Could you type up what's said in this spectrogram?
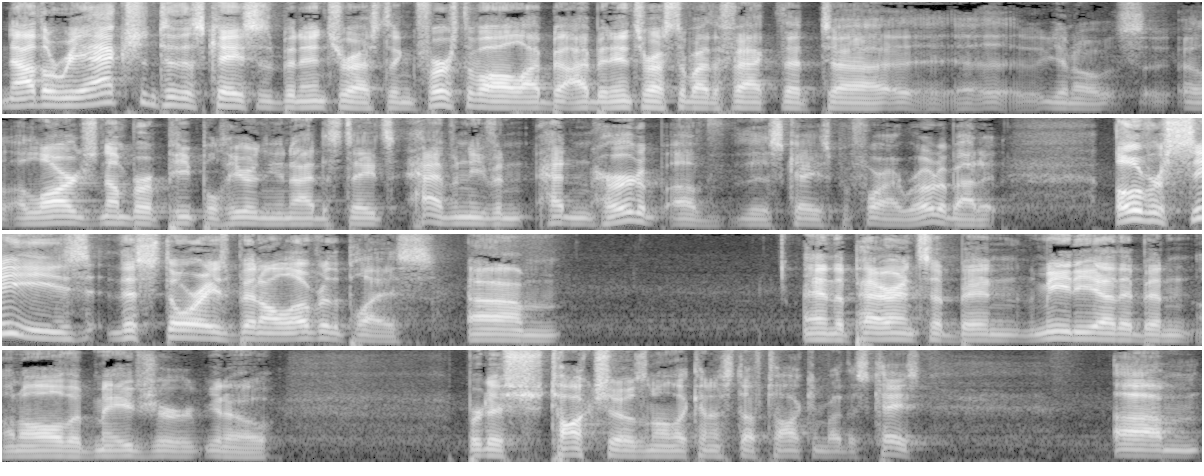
Now, the reaction to this case has been interesting. First of all, I've been, interested by the fact that uh, uh you know a large number of people here in the United States haven't even hadn't heard of, this case before I wrote about it. Overseas, this story has been all over the place, um, and the parents have been the media. They've been on all the major you know British talk shows and all that kind of stuff talking about this case. Um,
